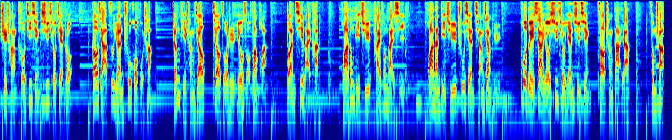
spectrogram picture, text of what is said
市场投机性需求减弱，高价资源出货不畅，整体成交较昨日有所放缓。短期来看，华东地区台风来袭，华南地区出现强降雨，或对下游需求延续性造成打压。综上，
